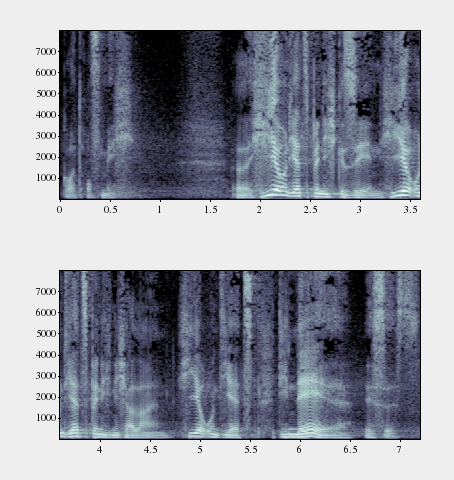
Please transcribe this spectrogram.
Gott auf mich. Äh, hier und jetzt bin ich gesehen. Hier und jetzt bin ich nicht allein. Hier und jetzt. Die Nähe ist es.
